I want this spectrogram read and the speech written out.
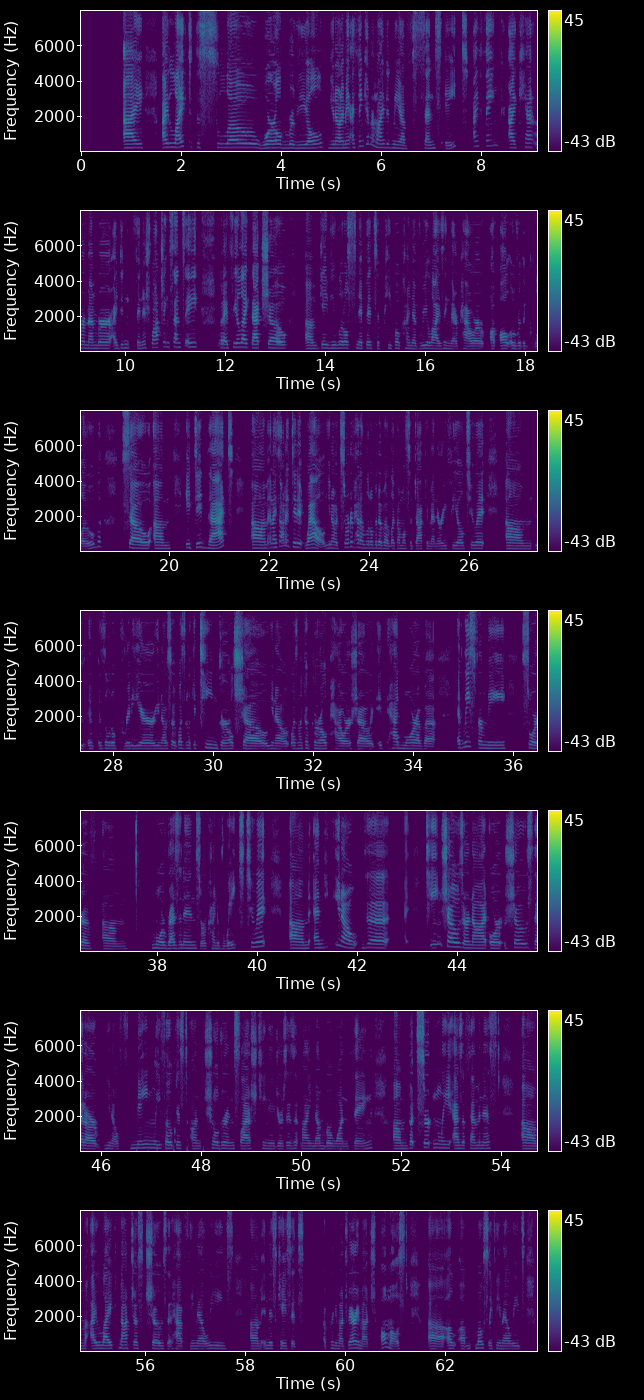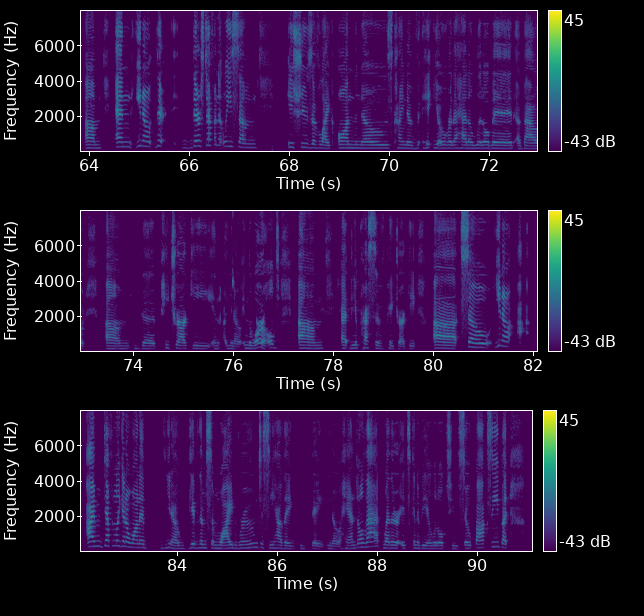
I, I liked the slow world reveal. You know what I mean? I think it reminded me of Sense 8, I think. I can't remember. I didn't finish watching Sense 8, but I feel like that show um, gave you little snippets of people kind of realizing their power all over the globe. So um, it did that. Um, and I thought it did it well. You know, it sort of had a little bit of a like almost a documentary feel to it. Um, was a little grittier, you know, so it wasn't like a teen girl show. You know, it wasn't like a girl power show. It, it had more of a, at least for me, sort of um, more resonance or kind of weight to it. Um, and you know, the teen shows are not or shows that are you know mainly focused on children slash teenagers isn't my number one thing um, but certainly as a feminist um, i like not just shows that have female leads um, in this case it's uh, pretty much very much almost uh, a mostly female leads. Um, and you know there there's definitely some issues of like on the nose kind of hit you over the head a little bit about um, the patriarchy in uh, you know in the world um, at the oppressive patriarchy. Uh, so you know I, i'm definitely going to want to you know give them some wide room to see how they they you know handle that whether it's going to be a little too soapboxy but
